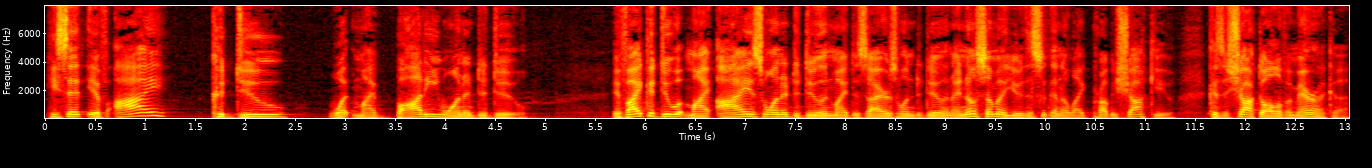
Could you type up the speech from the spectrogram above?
he said, if I could do what my body wanted to do, if I could do what my eyes wanted to do and my desires wanted to do, and I know some of you, this is going to like probably shock you because it shocked all of America.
